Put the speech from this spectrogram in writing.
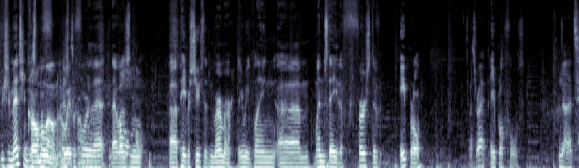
We should mention just, Karl bef- Malone, just always before Malone. that, that was mm, uh, Paper Suits with Murmur. They're going to be playing um, Wednesday, the 1st of April. That's right. April Fools. No, that's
